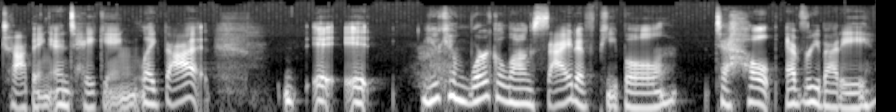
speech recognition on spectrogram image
trapping and taking. Like that it it you can work alongside of people to help everybody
